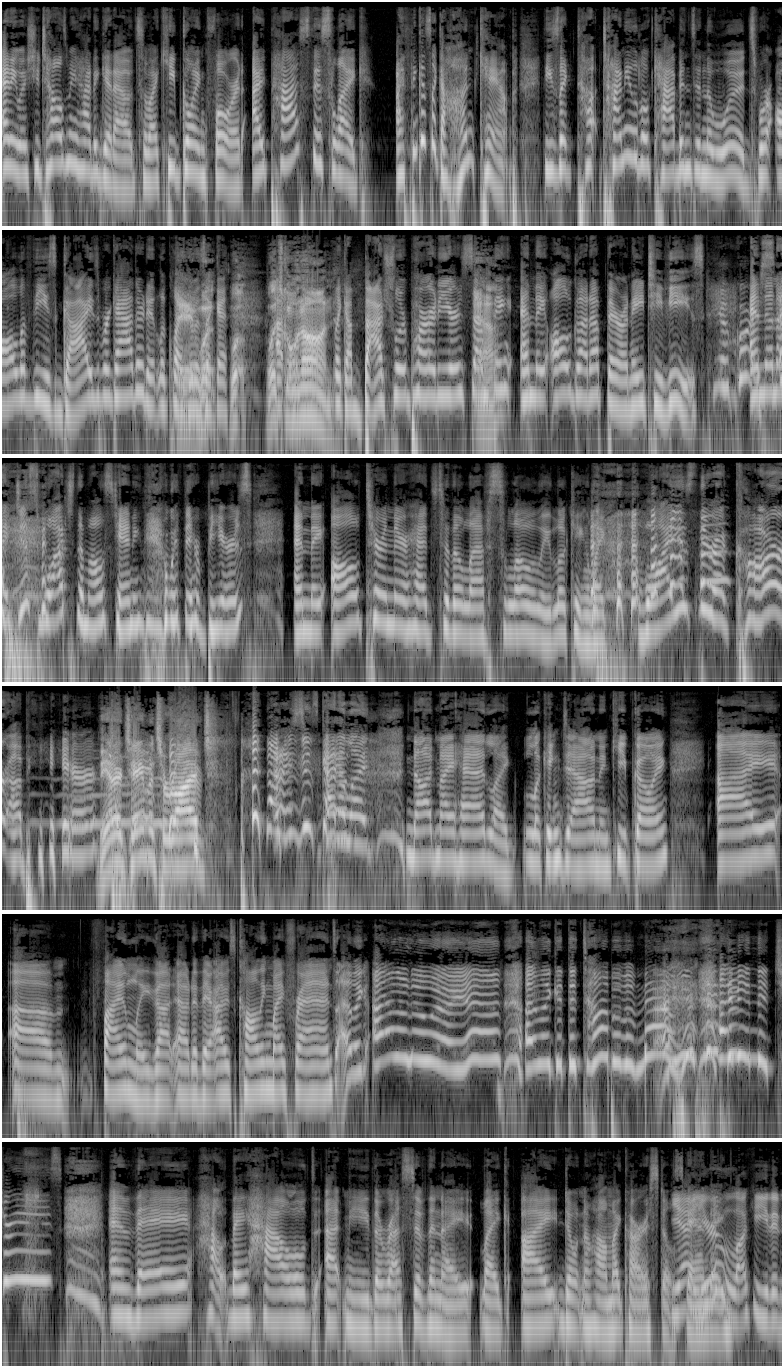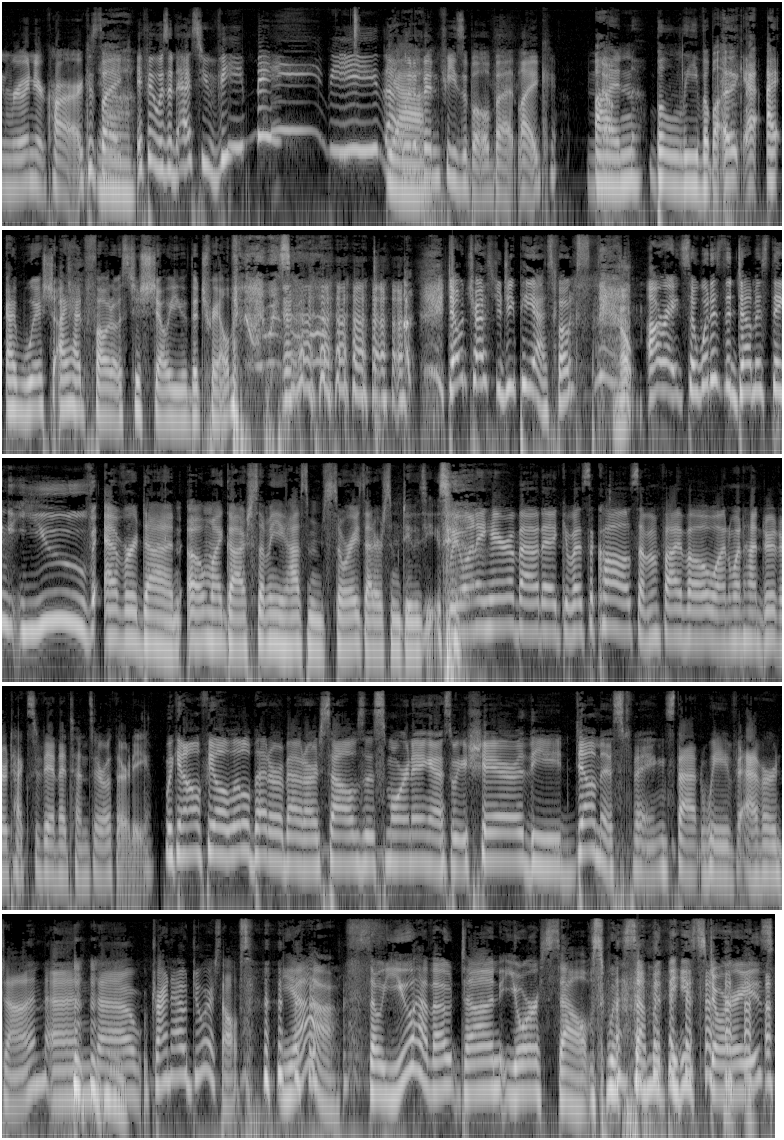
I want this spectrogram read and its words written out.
anyway, she tells me how to get out. So I keep going forward. I pass this, like, I think it's like a hunt camp. These like t- tiny little cabins in the woods where all of these guys were gathered. It looked like Hey, it was what- like a what- what's a- going on? like a bachelor party or something, and they all got up there on ATVs. Yeah, of course. And then I just watched them all standing there with their beers, and they all turned their heads to the left slowly, looking like, "Why is there a car up here?" The entertainment's arrived. I was just kind of like nod my head, like looking down and keep going. I um finally got out of there. I was calling my friends. I like I don't know where I am. I'm like at the top of a mountain. I'm in the trees, and they how they howled at me the rest of the night. Like I don't know how my car is still yeah, standing. you're lucky you didn't ruin your car because, Yeah. like, if it was an SUV, maybe that Yeah. would have been feasible. But like, no. Unbelievable. Like, I, I wish I had photos to show you the trail that I was on. Don't trust your GPS, folks. Nope. All right. So, what is the dumbest thing you've ever done? Oh my gosh. Some of you have some stories that are some doozies. we want to hear about it. Give us a call, 750-1100 or text it in at 10030. We can all feel a little better about ourselves this morning as we share the dumbest things that we've ever done and uh, trying to outdo ourselves. yeah. So, you have outdone yourselves with some of these stories. Uh,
